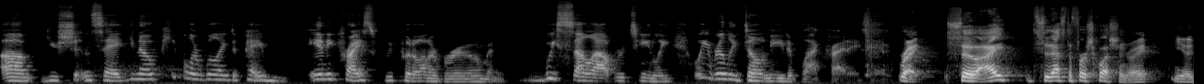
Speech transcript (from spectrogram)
Um, you shouldn't say, you know, people are willing to pay any price we put on a room, and we sell out routinely. We really don't need a Black Friday sale. Right. So I so that's the first question, right? You know,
